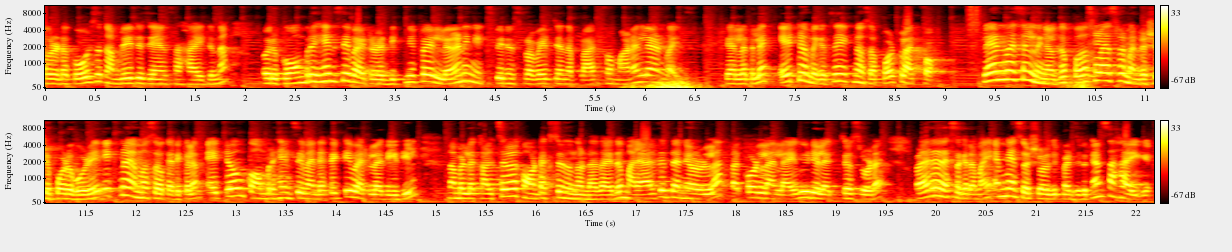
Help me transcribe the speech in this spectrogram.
അവരുടെ കോഴ്സ് കംപ്ലീറ്റ് ചെയ്യാൻ സഹായിക്കുന്ന ഒരു കോംപ്രിഹെൻസീവ് ആയിട്ടുള്ള ഡിഗ്നിഫൈഡ് ലേണിംഗ് എക്സ്പീരിയൻസ് പ്രൊവൈഡ് ചെയ്യുന്ന പ്ലാറ്റ്ഫോമാണ് ലേൺ വൈസ് കേരളത്തിലെ ഏറ്റവും മികച്ച ഇഗ്നോ സപ്പോർട്ട് പ്ലാറ്റ്ഫോം ലേൺവൈസിൽ നിങ്ങൾക്ക് പേഴ്സണലൈസ്ഡ് മെന്റർഷിപ്പോട് കൂടി IGNOU M S O curriculum ഏറ്റവും കോംപ്രഹെൻസീവ് ആൻഡ് എഫക്റ്റീവ് ആയിട്ടുള്ള രീതിയിൽ നമ്മുടെ കൾച്ചറൽ കോൺടാക്സ്റ്റിൽ നിന്നുണ്ട്. അതായത് മലയാളത്തിൽ തന്നെയുള്ള റെക്കോർഡിൽ ലൈവ് വീഡിയോ ലെക്ചേഴ്സിലൂടെ വളരെ രസകരമായി എം എ സോഷ്യോളജി പഠിച്ചെടുക്കാൻ സഹായിക്കും.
